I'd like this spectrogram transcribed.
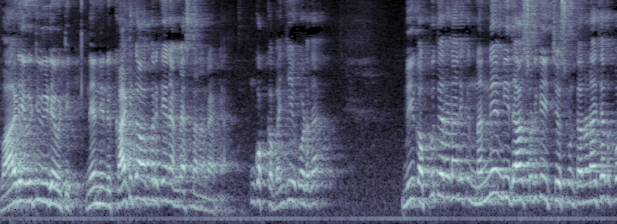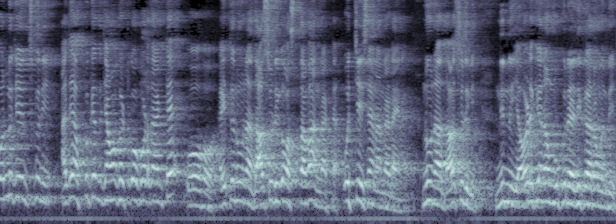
వాడేమిటి వీడేమిటి? నేను నిన్ను కాటి కాపరికైనా అమ్మేస్తానన్నట ఇంకొక పని చేయకూడదా? మీకు అప్పు తీరడానికి నన్నే మీ దాసుడిగా ఇచ్చేసుకుంటాను. నా చేత పనులు చేయించుకుని అదే అప్పు కింద జమ కట్టుకోకూడదా అంటే ఓహో అయితే నువ్వు నా దాసుడిగా వస్తావా అన్నట్ట. వచ్చేసాను అన్నాడు ఆయన. నువ్వు నా దాసుడివి. నిన్ను ఎవరికైనా అమ్ముకునే అధికారం ఉంది.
